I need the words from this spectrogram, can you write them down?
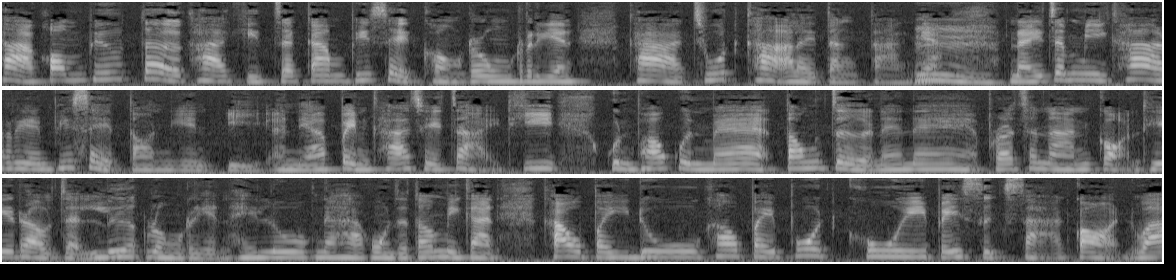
ค่ะคอมพิวเตอร์ค่ะกิจกรรมพิเศษของโรงเรียนค่ะชุดค่ะอะไรต่างๆเนี่ยอืมไหนจะมีค่าเรียนพิเศษตอนเย็นอีก อันเนี้ยเป็นค่าใช้จ่ายที่คุณพ่อคุณแม่ต้องเจอแน่ ๆ เพราะฉะนั้นก่อนที่เราจะเลือกโรงเรียนให้ลูกนะคะ คงจะต้องมีการเข้าไปดูเข้าไปพูดคุยไปศึกษาก่อนว่า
